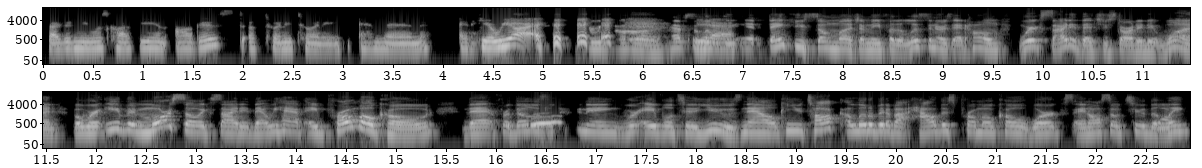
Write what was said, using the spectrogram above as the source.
started Mimo's Coffee in August of 2020, and then and here we are. here we are. Absolutely. Yeah. And thank you so much. I mean, for the listeners at home, we're excited that you started at one, but we're even more so excited that we have a promo code that for those Ooh. listening, we're able to use. Now, can you talk a little bit about how this promo code works and also to the link?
